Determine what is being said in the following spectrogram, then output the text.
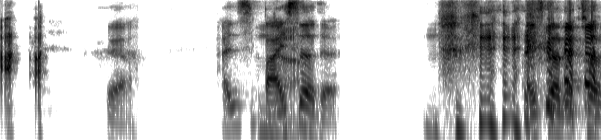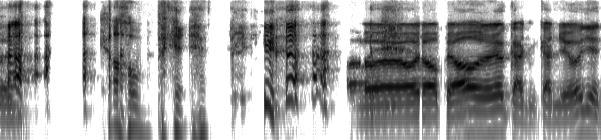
对啊，还是白色的。白色的侧翼，靠背。呃，不要，感感觉有点，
